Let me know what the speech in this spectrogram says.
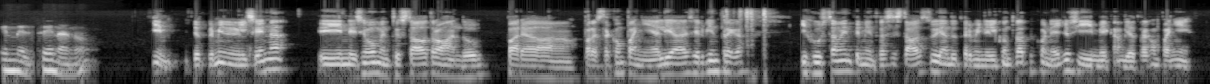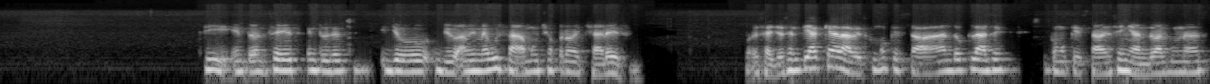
En el SENA, ¿no? Sí, yo terminé en el SENA y en ese momento estaba trabajando para, para esta compañía aliada de Servientrega y justamente mientras estaba estudiando terminé el contrato con ellos y me cambié a otra compañía. Sí, entonces, entonces yo, yo, a mí me gustaba mucho aprovechar eso. O sea, yo sentía que a la vez como que estaba dando clase, como que estaba enseñando algunas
